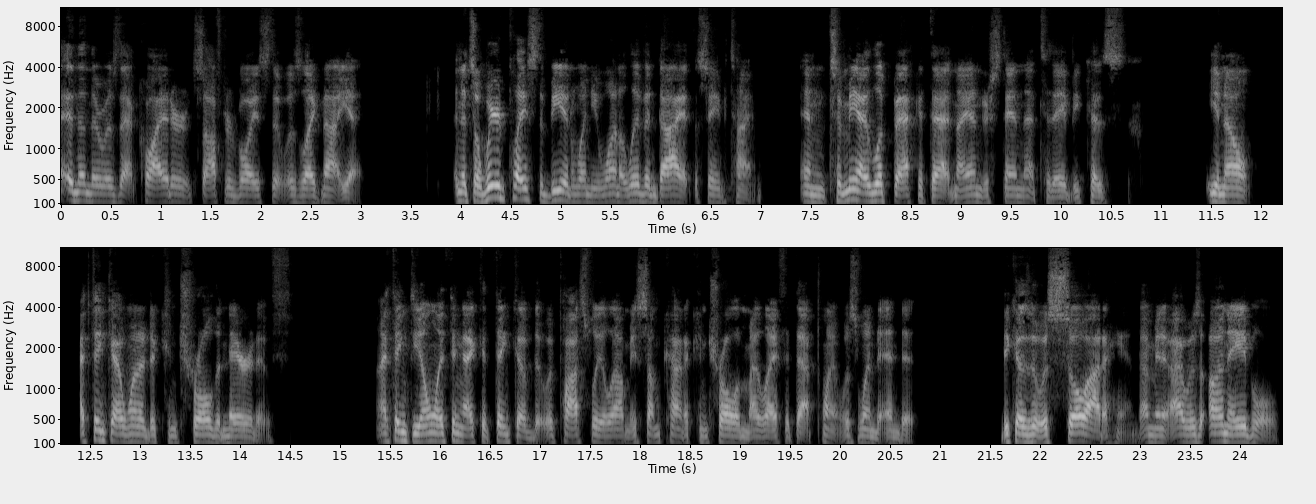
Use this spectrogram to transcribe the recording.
And then there was that quieter, softer voice that was like, not yet. And it's a weird place to be in when you want to live and die at the same time. And to me, I look back at that and I understand that today because, you know, I think I wanted to control the narrative. I think the only thing I could think of that would possibly allow me some kind of control in my life at that point was when to end it because it was so out of hand. I mean, I was unable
